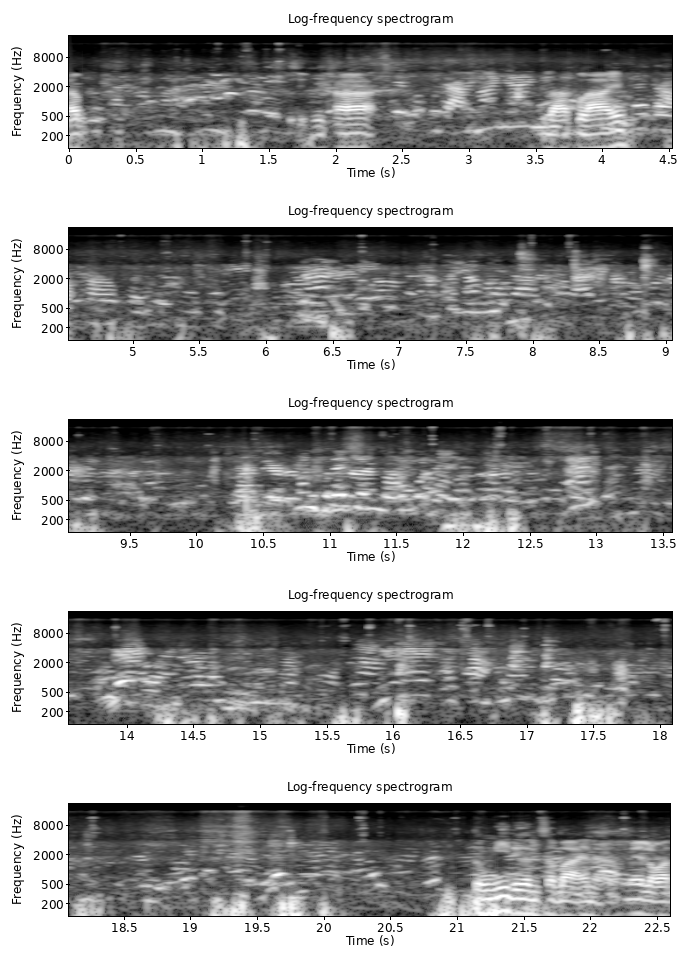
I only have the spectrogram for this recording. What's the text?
ครับ สินค้าหลากหลาย มันได้ต้นไม้หมดเลยตรงนี้เดินสบายนะครับ ไม่ร้อน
